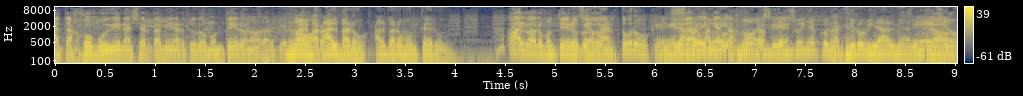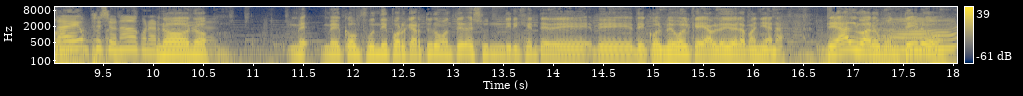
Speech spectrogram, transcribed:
Atajó muy bien ayer también Arturo Montero, ¿no? El arquero. no, Álvaro, Álvaro, Montero. Álvaro Montero, Ese fue perdón. Arturo, que Él ¿Sabe que atajó no, es que también? él sueña con Arturo Vidal, me da la Sí, impresión. está obsesionado con Arturo. No, no. Vidal. Me, me confundí porque Arturo Montero es un dirigente de, de, de Colmebol que habló hoy de la mañana. De Álvaro Montero,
